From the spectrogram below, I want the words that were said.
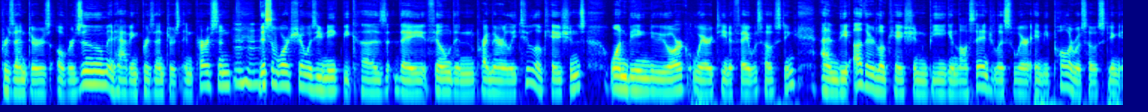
presenters over Zoom and having presenters in person. Mm-hmm. This award show was unique because they filmed in primarily two locations, one being New York where Tina Fey was hosting, and the other location being in Los Angeles where Amy Poehler was hosting.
